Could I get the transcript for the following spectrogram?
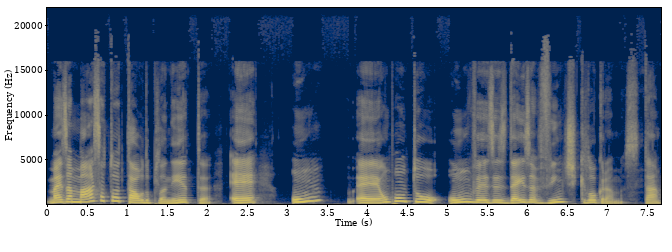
Mas a massa total do planeta é 1 é 1.1 vezes 10 a 20 kg, tá?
